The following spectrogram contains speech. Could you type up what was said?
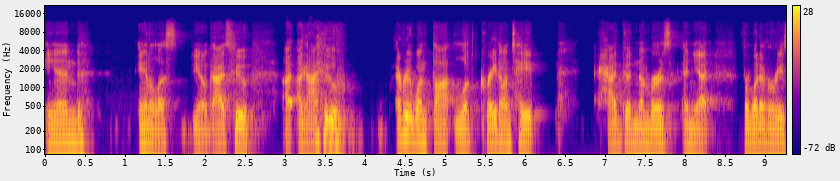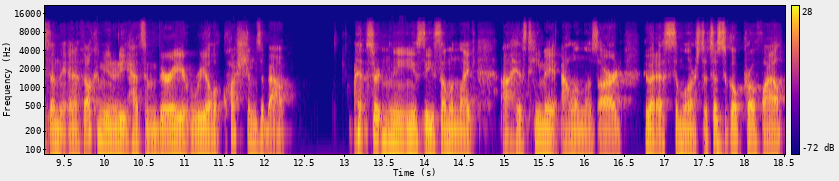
and analysts, you know, guys who, a, a guy who everyone thought looked great on tape, had good numbers, and yet for whatever reason, the NFL community had some very real questions about. Certainly, you see someone like uh, his teammate Allen Lazard, who had a similar statistical profile,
